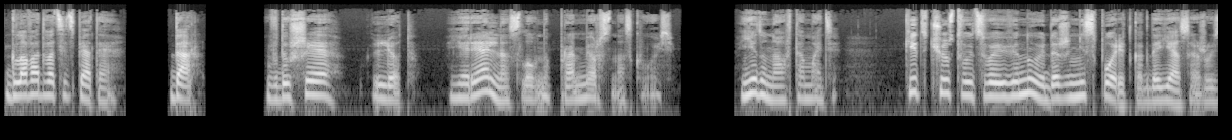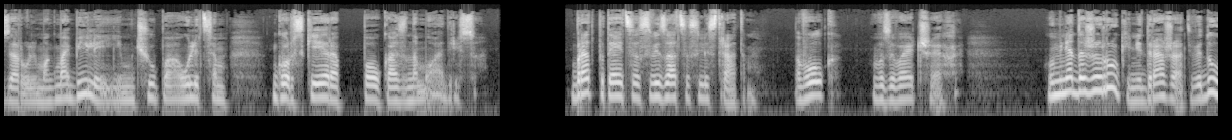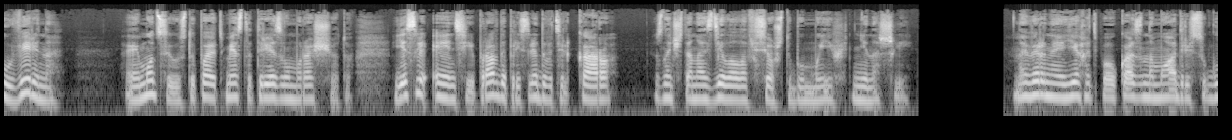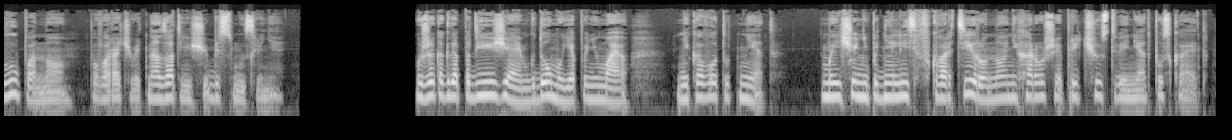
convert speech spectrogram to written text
Глава 25. Дар. В душе лед. Я реально словно промерз насквозь. Еду на автомате. Кит чувствует свою вину и даже не спорит, когда я сажусь за руль магмобиля и мчу по улицам Горскейра по указанному адресу. Брат пытается связаться с Листратом. Волк вызывает шеха. У меня даже руки не дрожат, веду уверенно, а эмоции уступают место трезвому расчету. Если Энси и правда преследователь Каро, значит, она сделала все, чтобы мы их не нашли. Наверное, ехать по указанному адресу глупо, но поворачивать назад еще бессмысленнее. Уже когда подъезжаем к дому, я понимаю, никого тут нет. Мы еще не поднялись в квартиру, но нехорошее предчувствие не отпускает.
